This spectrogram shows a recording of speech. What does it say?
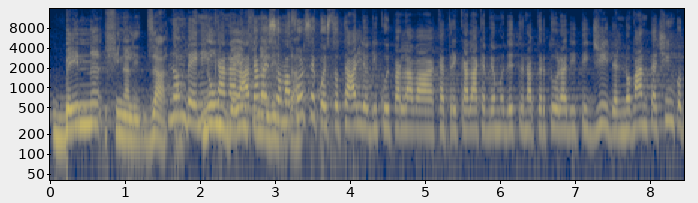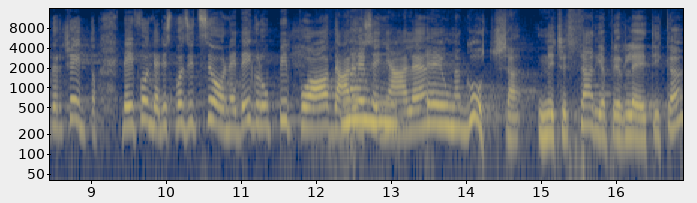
ben finalizzata. Non ben incanalata, non ben ma insomma forse questo taglio di cui parlava Catricalà che abbiamo detto in apertura di TG del 95% dei fondi a disposizione dei gruppi può dare un, un segnale? È una goccia necessaria per l'etica,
